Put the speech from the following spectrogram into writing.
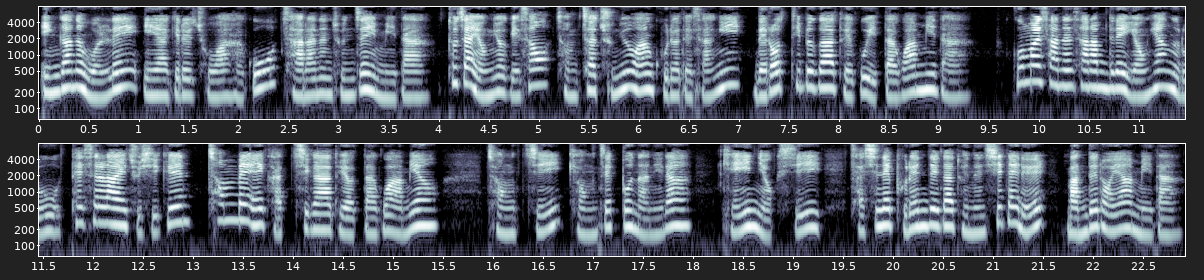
인간은 원래 이야기를 좋아하고 잘하는 존재입니다. 투자 영역에서 점차 중요한 고려 대상이 내러티브가 되고 있다고 합니다. 꿈을 사는 사람들의 영향으로 테슬라의 주식은 천배의 가치가 되었다고 하며 정치, 경제뿐 아니라 개인 역시 자신의 브랜드가 되는 시대를 만들어야 합니다.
